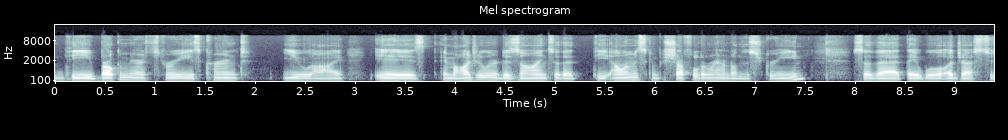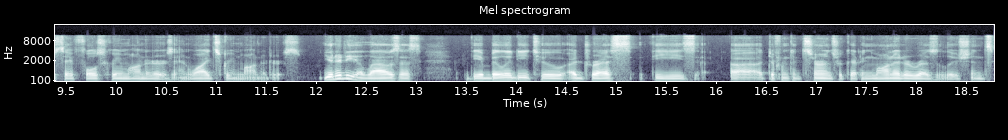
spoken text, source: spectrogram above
the Broken Mirror 3's current UI is a modular design so that the elements can be shuffled around on the screen so that they will adjust to say full screen monitors and widescreen monitors. Unity allows us the ability to address these uh, different concerns regarding monitor resolutions.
